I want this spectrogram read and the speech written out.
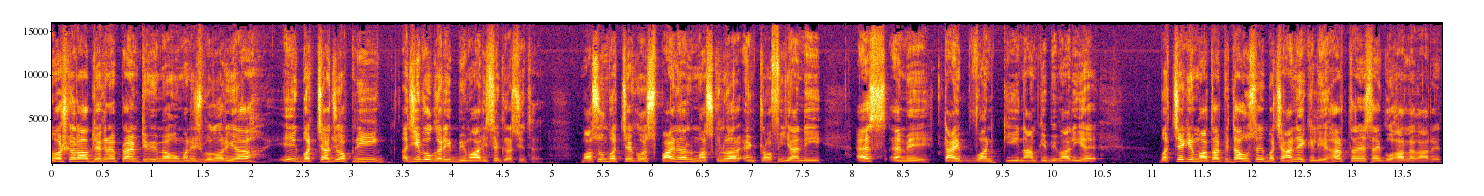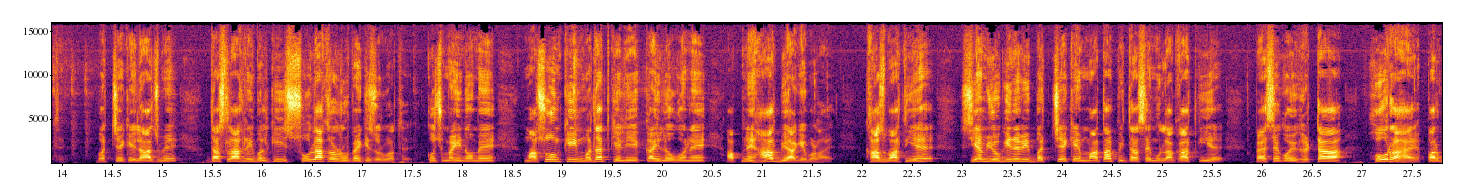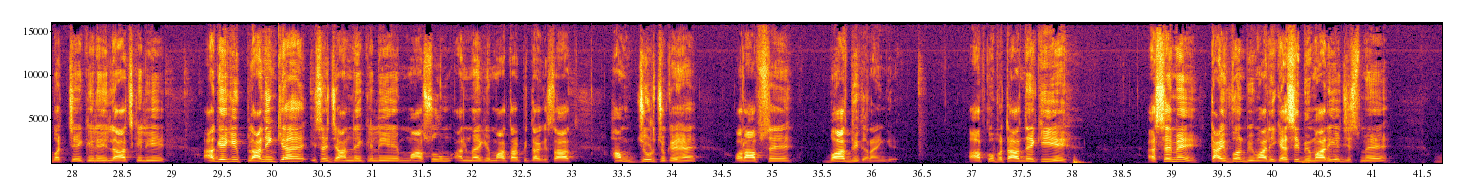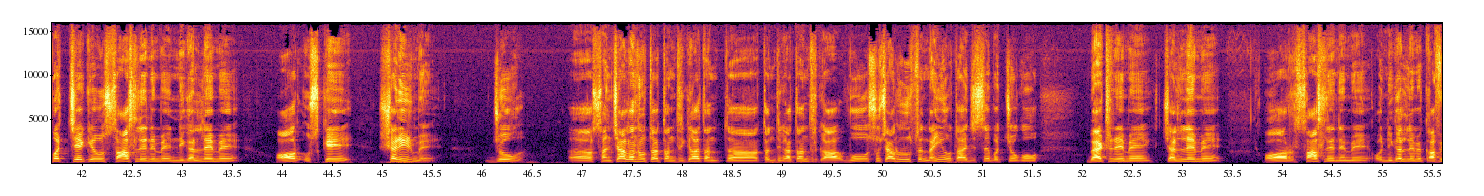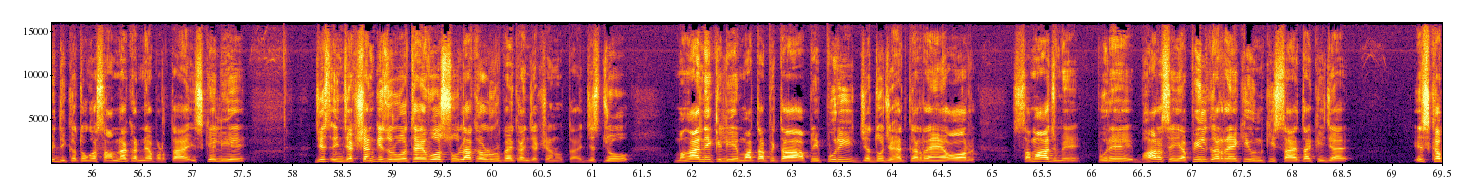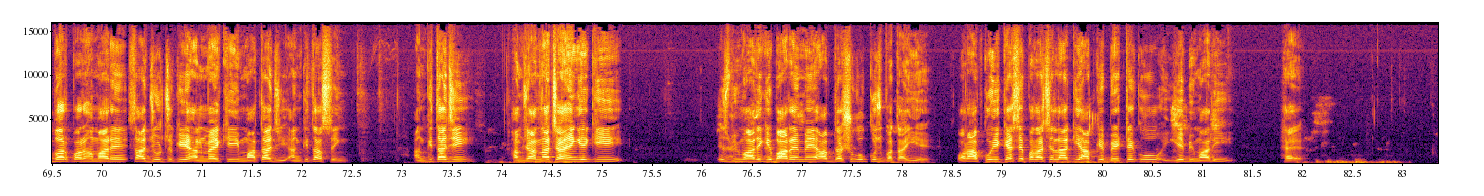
नमस्कार, आप देख रहे हैं प्राइम टीवी मैं हूँ मनीष भदौरिया। एक बच्चा जो अपनी अजीबोगरीब बीमारी से ग्रसित है। मासूम बच्चे को स्पाइनल मस्कुलर एंट्रोफी यानी S M A type one की नाम की बीमारी है। बच्चे के माता पिता उसे बचाने के लिए हर तरह से गुहार लगा रहे थे। बच्चे के इलाज में 10 लाख नहीं, बल्कि 16 करोड़ रुपए की ज़रूरत है। कुछ महीनों में मासूम की मदद के लिए कई लोगों ने अपने हाथ भी आगे बढ़ाए। खास बात यह है सीएम योगी ने भी बच्चे के माता पिता से मुलाकात की है। पैसे को इकट्ठा हो रहा है, पर बच्चे के लिए इलाज के लिए आगे की प्लानिंग क्या है, इसे जानने के लिए मासूम अनमय के माता पिता के साथ हम जुड़ चुके हैं और आपसे बात भी कराएँगे। आपको बता दें कि ये एस टाइप वन बीमारी एक ऐसी बीमारी है जिसमें बच्चे के उस सांस लेने में, निगलने में और उसके शरीर में जो संचालन होता है तंत्रिका तंत्र तंत्रिका तंत्र का, वो सुचारू रूप से नहीं होता है, जिससे बच्चों को बैठने में, चलने में और सांस लेने में और निगलने में काफ़ी दिक्कतों का सामना करना पड़ता है। इसके लिए जिस इंजेक्शन की ज़रूरत है, वो 16 करोड़ रुपए का इंजेक्शन होता है। जिस जो मंगाने के लिए माता पिता अपनी पूरी जद्दोजहद कर रहे हैं और समाज में पूरे भारत से अपील कर रहे हैं कि उनकी सहायता की जाए। इस खबर पर हमारे साथ जुड़ चुकी हैं अनमय की माता जी अंकिता सिंह। अंकिता जी, हम जानना चाहेंगे कि इस बीमारी के बारे में आप दर्शकों को कुछ बताइए और आपको ये कैसे पता चला कि आपके बेटे को ये बीमारी है?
